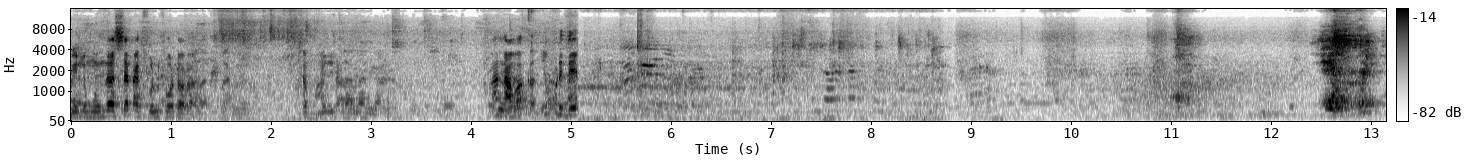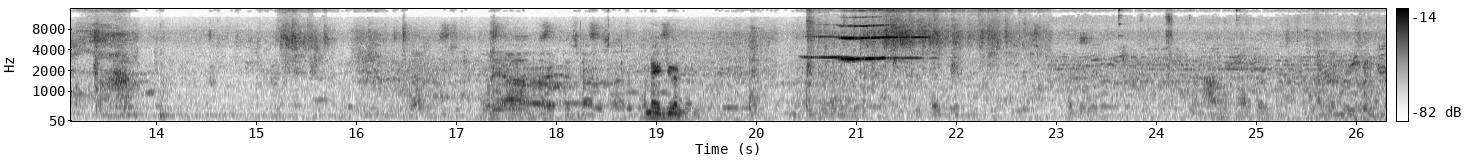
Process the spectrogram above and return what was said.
వీళ్ళు ముందు వస్తే నాకు ఫుల్ ఫోటో రాదు అట్లా. ఒకసారి మాట్లాడాలి. ఆ, నవ్వక ఇప్పుడు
